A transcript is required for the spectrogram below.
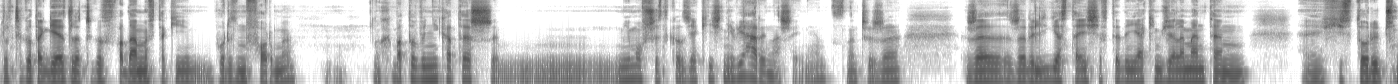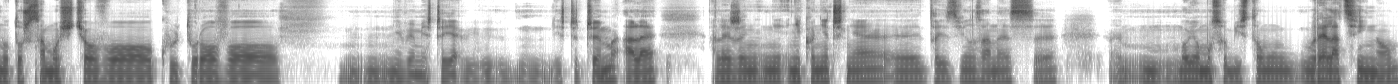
Dlaczego tak jest? Dlaczego wpadamy w taki puryzm formy? No chyba to wynika też mimo wszystko z jakiejś niewiary naszej. Nie? To znaczy, że, że, że religia staje się wtedy jakimś elementem e, historyczno-tożsamościowo, kulturowo, nie wiem jeszcze, jeszcze czym, ale, ale że nie, niekoniecznie e, to jest związane z moją osobistą, relacyjną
